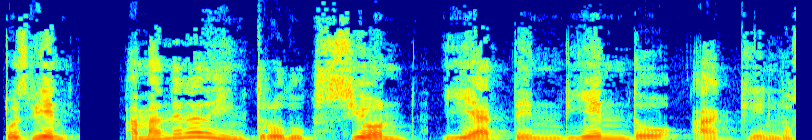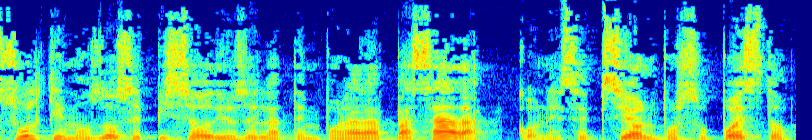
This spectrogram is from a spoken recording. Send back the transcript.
Pues bien, a manera de introducción y atendiendo a que en los últimos dos episodios de la temporada pasada, con excepción por supuesto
